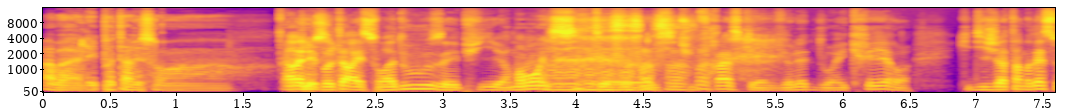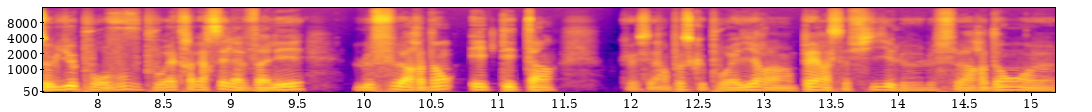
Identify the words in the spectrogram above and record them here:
Ah bah, les potards, ils sont. à- Ah, les 12, potards, ils sont à 12. Et puis, à un moment, il cite, euh, il cite une phrase que Violette doit écrire qui dit J'atteindrai ce lieu pour vous, vous pourrez traverser la vallée, le feu ardent est éteint. C'est un peu ce que pourrait dire un père à sa fille, le, le feu ardent. euh,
